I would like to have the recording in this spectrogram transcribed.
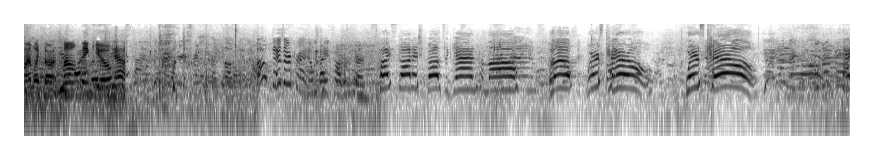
I'm oh, like that. Well, thank you. Yeah. Oh, there's our friend. No, we can't call this friend. Hi, Scottish folks again. Hello. Hello. Where's Carol? Where's Carol? Hi,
